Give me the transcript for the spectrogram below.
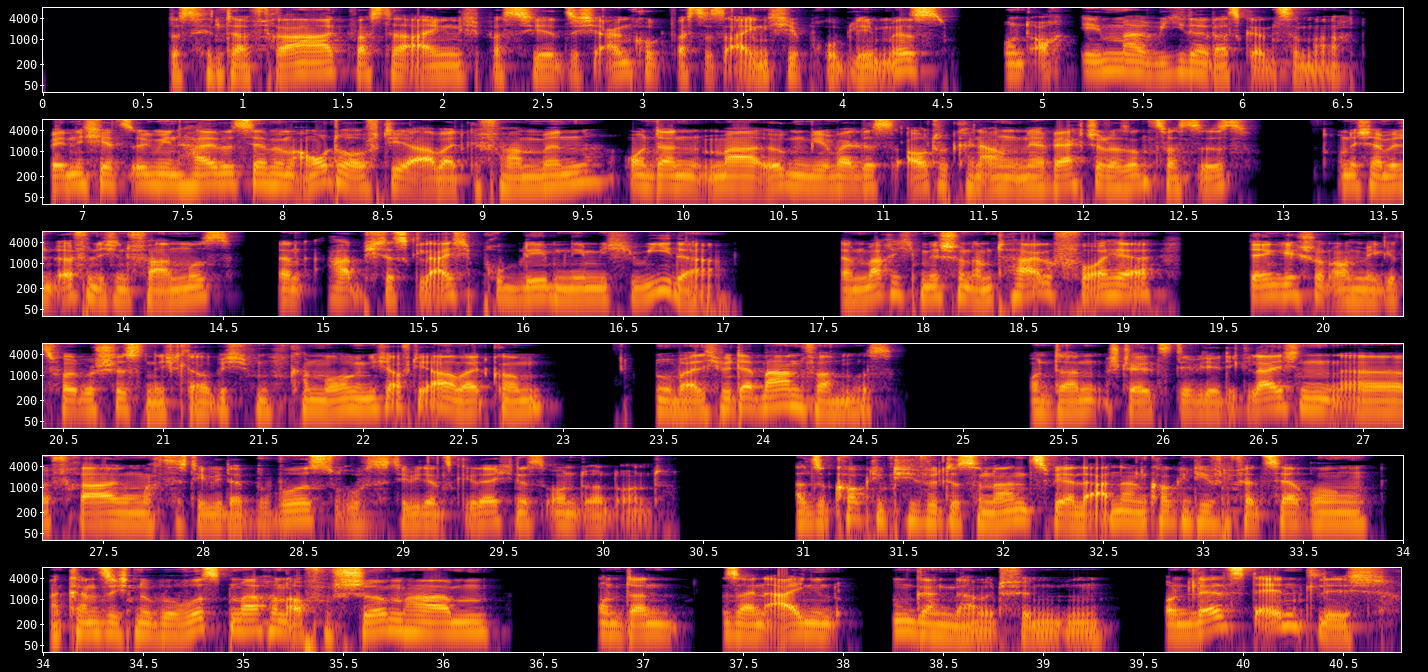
das hinterfragt, was da eigentlich passiert, sich anguckt, was das eigentliche Problem ist und auch immer wieder das Ganze macht. Wenn ich jetzt irgendwie ein halbes Jahr mit dem Auto auf die Arbeit gefahren bin und dann mal irgendwie, weil das Auto, keine Ahnung, in der Werkstatt oder sonst was ist und ich dann mit den Öffentlichen fahren muss, dann habe ich das gleiche Problem nämlich wieder. Dann mache ich mir schon am Tage vorher, denke ich schon, oh, mir geht's voll beschissen. Ich glaube, ich kann morgen nicht auf die Arbeit kommen. Nur weil ich mit der Bahn fahren muss. Und dann stellst du dir wieder die gleichen äh, Fragen, machst es dir wieder bewusst, rufst es dir wieder ins Gedächtnis und, und, und. Also kognitive Dissonanz, wie alle anderen kognitiven Verzerrungen. Man kann sich nur bewusst machen, auf dem Schirm haben und dann seinen eigenen Umgang damit finden. Und letztendlich,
